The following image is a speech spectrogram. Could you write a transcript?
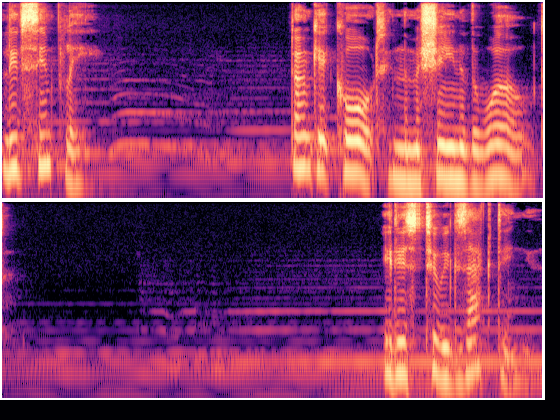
Live simply. Don't get caught in the machine of the world. It is too exacting.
